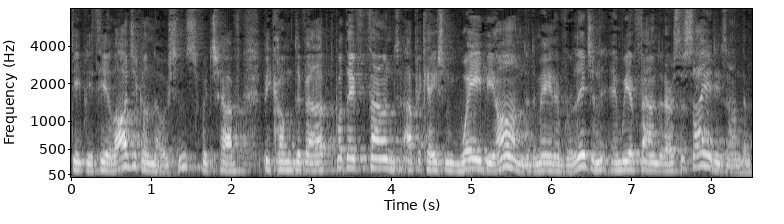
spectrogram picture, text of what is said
deeply theological notions which have become developed, but they've found application way beyond the domain of religion, and we have founded our societies on them.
